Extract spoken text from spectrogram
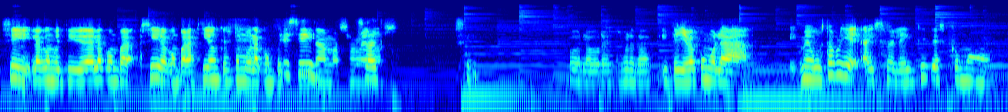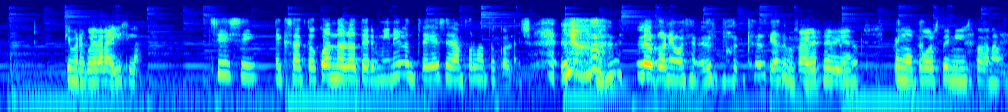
Sí, la competitividad, la sí, la comparación, que es como la competitividad más o menos. Sí. Oh, Laura, es verdad. Y te lleva como la... Me gusta porque Isolated es como que me recuerda a la isla. Sí, sí, exacto. Cuando lo termine y lo entregue será en formato collage. Lo, ponemos en el podcast y Me parece bien. Como post en Instagram.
